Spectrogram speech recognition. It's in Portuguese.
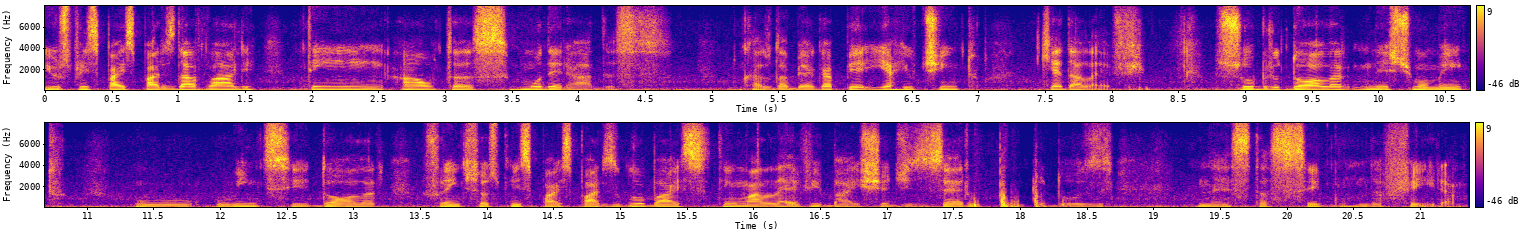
E os principais pares da Vale têm altas moderadas, no caso da BHP e a Rio Tinto, que é leve. Sobre o dólar, neste momento, o, o, índice dólar frente aos seus principais pares globais tem uma leve baixa de 0,12 nesta segunda-feira.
